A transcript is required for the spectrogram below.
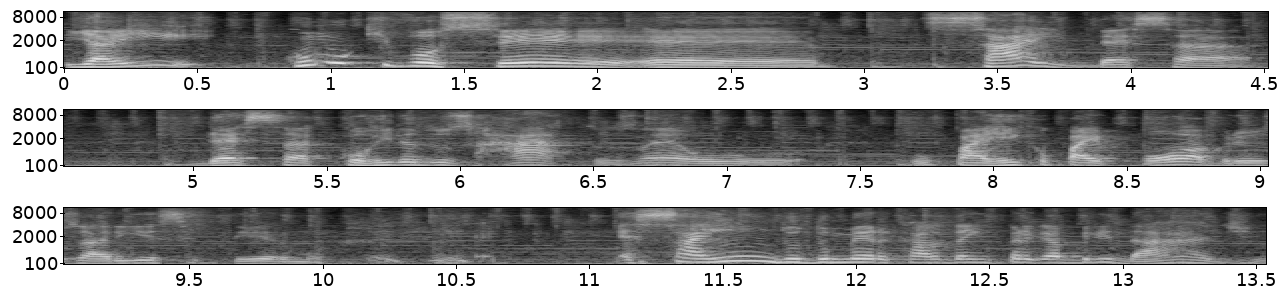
E aí, como que você é, sai dessa, dessa corrida dos ratos, né? O, o pai rico, o pai pobre usaria esse termo. É saindo do mercado da empregabilidade.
